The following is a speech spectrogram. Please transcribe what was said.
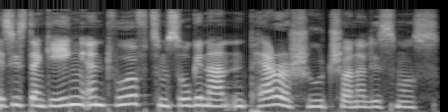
Es ist ein Gegenentwurf zum sogenannten Parachute-Journalismus.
